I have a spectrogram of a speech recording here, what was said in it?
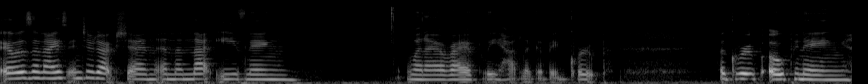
it was a nice introduction and then that evening when I arrived we had like a big group a group opening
